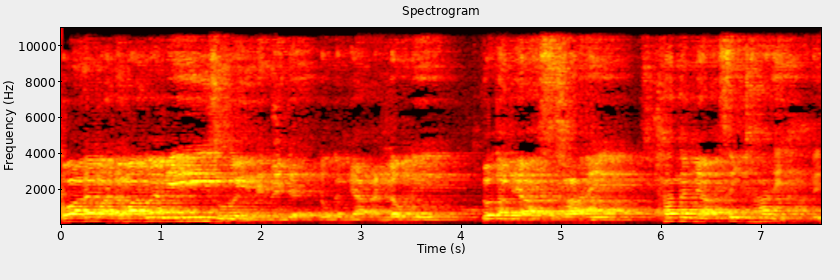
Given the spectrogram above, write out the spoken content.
ဘဝထဲမှာဓမ္မတွေ့ပြီဆိုလို့ရင်လည်းတဲ့လုံးသမျှအလုံးတွေပြောသမျှစကားတွေခံသမျှစိတ်ထားတွေဟာလေ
